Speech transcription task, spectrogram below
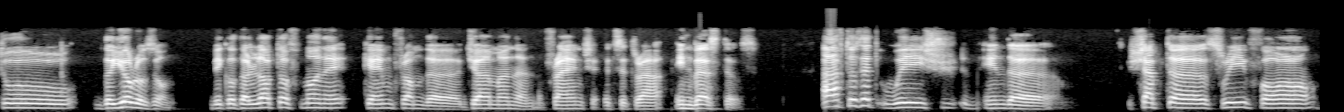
to the Eurozone because a lot of money came from the German and French, etc., investors. After that, we sh- in the chapter 3 4,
